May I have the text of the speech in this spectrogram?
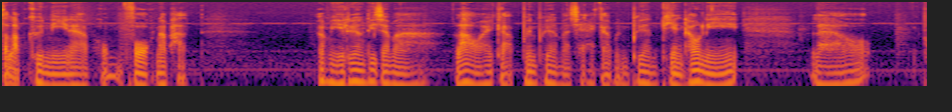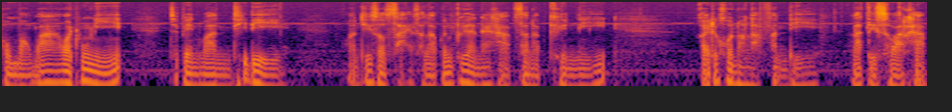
สำหรับคืนนี้นะครับ ผมโฟกนภัทรก็มีเรื่องที่จะมา เล่าให้กับเพื่อนๆ มาแชร์กับเพื่อนๆ เพียงเท่านี้ แล้วผมหวังว่าวันพรุ่งนี้จะเป็นวันที่ดี วันที่สดใสสำหรับเพื่อนๆ นะครับสำหรับคืนนี้ ขอให้ทุกคนนอนหลับฝันดีลาติสวัสดิ์ครับ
